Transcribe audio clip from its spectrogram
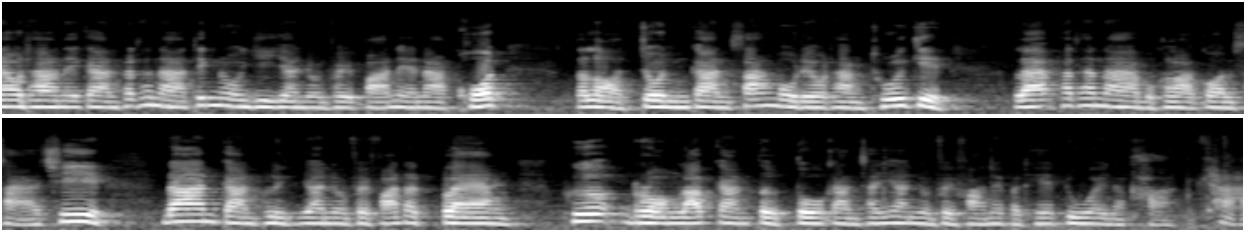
แนวทางในการพัฒนาเทคโนโลยียานยนต์ไฟฟ้าในอนาคต ตลอดจนการสร้างโมเดลทางธุรกิจ และพัฒนาบุคลากรสายอาชีพ ด้านการผลิตยานยนต์ไฟฟ้าดัดแปลง เพื่อรองรับการเติบโตการใช้ยานยนต์ไฟฟ้าในประเทศด้วยนะคะค่ะ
